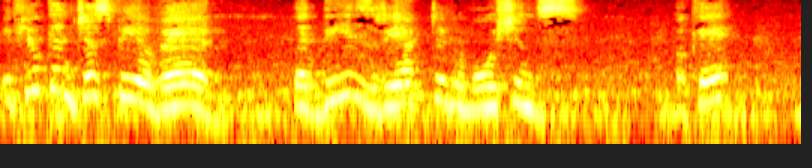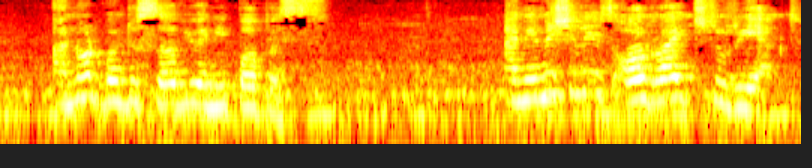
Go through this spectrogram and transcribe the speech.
If you can just be aware that these reactive emotions, okay, are not going to serve you any purpose. And initially, it's all right to react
